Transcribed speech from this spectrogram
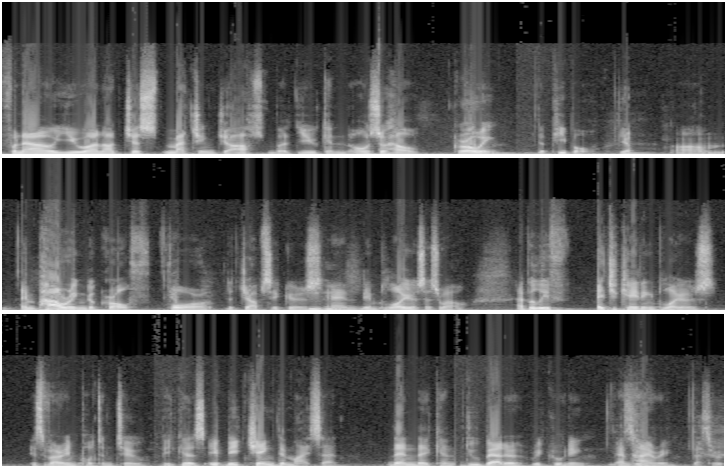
For now, you are not just matching jobs, but you can also help growing the people, Yep. um, empowering the growth for the job seekers Mm-hmm. and the employers as well. I believe educating employers is very important too, because if they change their mindset, then they can do better recruiting and That's true. hiring. That's true.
